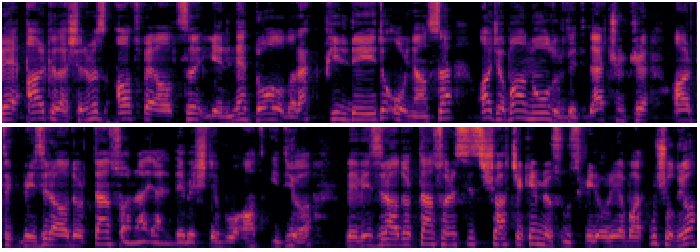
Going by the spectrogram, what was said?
Ve arkadaşlarımız at V6 yerine doğal olarak fil D7 oynansa acaba ne olur dediler. Çünkü artık vezir A4'ten sonra yani D5'te bu at gidiyor ve vezir A4'ten sonra siz şah çekemiyorsunuz. Fil oraya bakmış oluyor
